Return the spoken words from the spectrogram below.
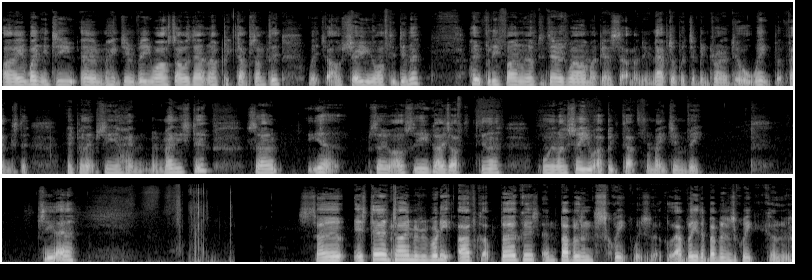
I went into um, HMV whilst I was out and I picked up something which I'll show you after dinner Hopefully, finally after dinner as well, I might be able to start my new laptop, which I've been trying to do all week, but thanks to epilepsy, I haven't managed to. So, yeah. So, I'll see you guys after dinner when I show you what I picked up from HMV. See you later. So it's dinner time, everybody. I've got burgers and bubble and squeak, which look lovely. The bubble and squeak kind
